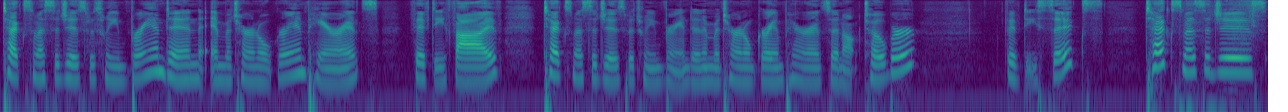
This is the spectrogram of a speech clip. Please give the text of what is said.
Text messages between Brandon and maternal grandparents. 55 text messages between Brandon and maternal grandparents in October. 56 text messages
